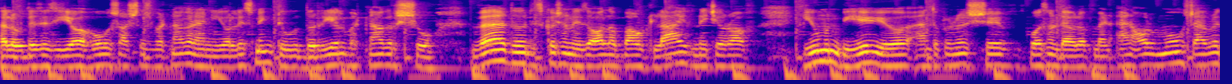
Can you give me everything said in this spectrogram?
Hello this is your host Ashish Bhatnagar and you are listening to the real Bhatnagar show where the discussion is all about life nature of human behaviour entrepreneurship personal development and almost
